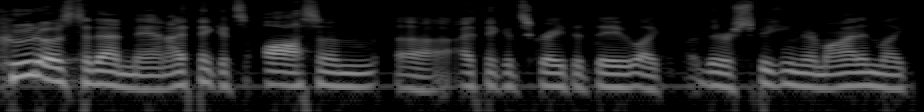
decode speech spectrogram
kudos to them, man. I think it's awesome. Uh, I think it's great that they like they're speaking their mind and like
